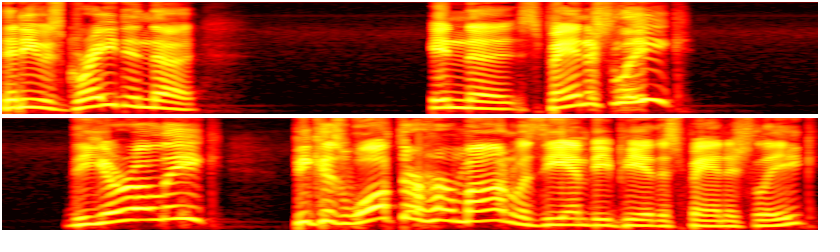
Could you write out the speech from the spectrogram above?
That he was great in the in the Spanish league? The Euro League? Because Walter Herrmann was the MVP of the Spanish league.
